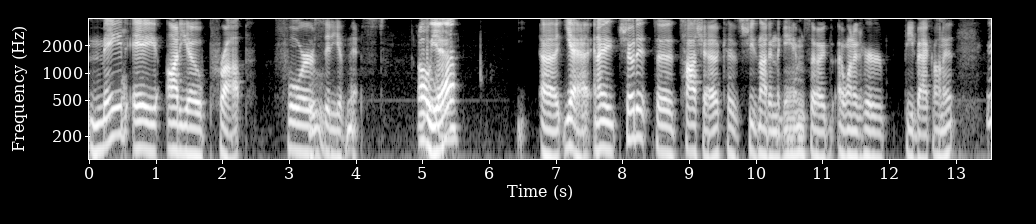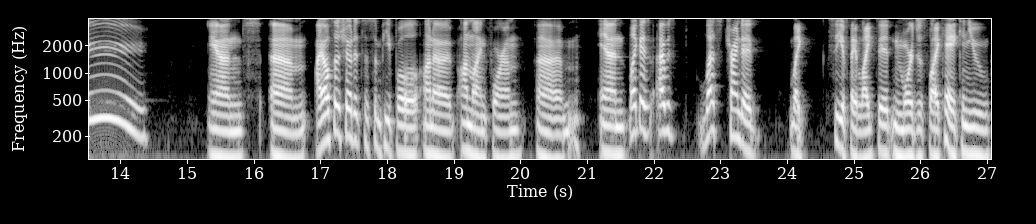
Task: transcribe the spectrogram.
made a audio prop for City of Mist. Oh yeah. Uh, yeah, and I showed it to Tasha because she's not in the game, so I, I wanted her feedback on it. mm, and um, I also showed it to some people on a online forum. Um, and like I, I was less trying to like see if they liked it, and more just like, hey, can you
